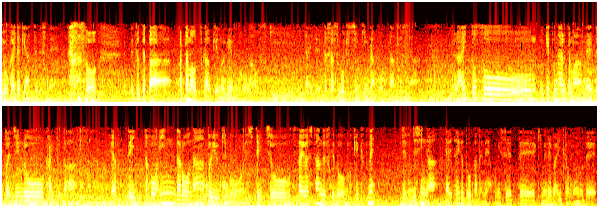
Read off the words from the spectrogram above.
業界だけあってですね あのちょっとやっぱ頭を使う系のゲームの方がお好きみたいで私はすごく親近感を持ったんですがライト層向けとなるとまあねやっぱり人狼界とかやっていった方がいいんだろうなという気もして一応お伝えはしたんですけど、まあ、結局ね自分自身がやりたいかどうかでねお店って決めればいいと思うので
